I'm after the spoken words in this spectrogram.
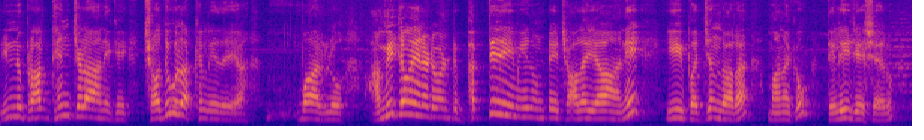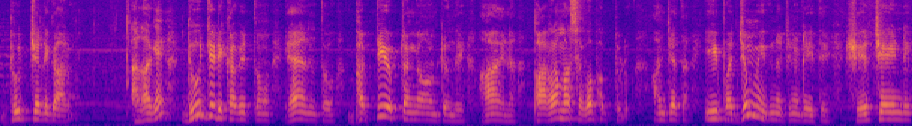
నిన్ను ప్రార్థించడానికి చదువులు అక్కర్లేదయ్యా వారిలో అమితమైనటువంటి భక్తి మీద ఉంటే చాలయ్యా అని ఈ పద్యం ద్వారా మనకు తెలియజేశారు దూర్చడి గారు. అలాగే దూర్జడి కవిత్వం ఎంతో భక్తియుక్తంగా ఉంటుంది. ఆయన పరమ శివభక్తుడు. అంచేత ఈ పద్యం మీకు నచ్చినట్టయితే షేర్ చేయండి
